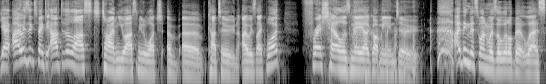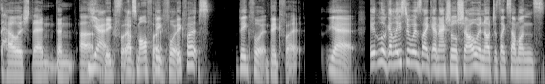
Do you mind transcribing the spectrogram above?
Yeah, I was expecting after the last time you asked me to watch a, a cartoon, I was like, "What fresh hell has Mia got me into?" I think this one was a little bit less hellish than than uh, Yeah, Bigfoot, uh, Smallfoot, Bigfoot. Bigfoot, Bigfoot. Bigfoot. Yeah. It look, at least it was like an actual show and not just like someone's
